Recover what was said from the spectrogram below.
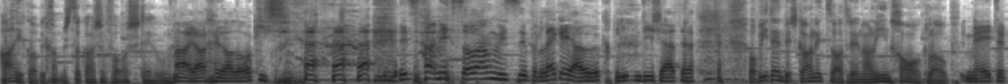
Ah, ich glaube, ich kann mir das sogar schon vorstellen. Ah ja, ja, logisch. Jetzt habe ich so lange müssen überlegen, ja, wirklich bleibende Schäden. Wobei, dann bist du gar nicht zu Adrenalin gekommen, glaube ich. Nein, dort,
